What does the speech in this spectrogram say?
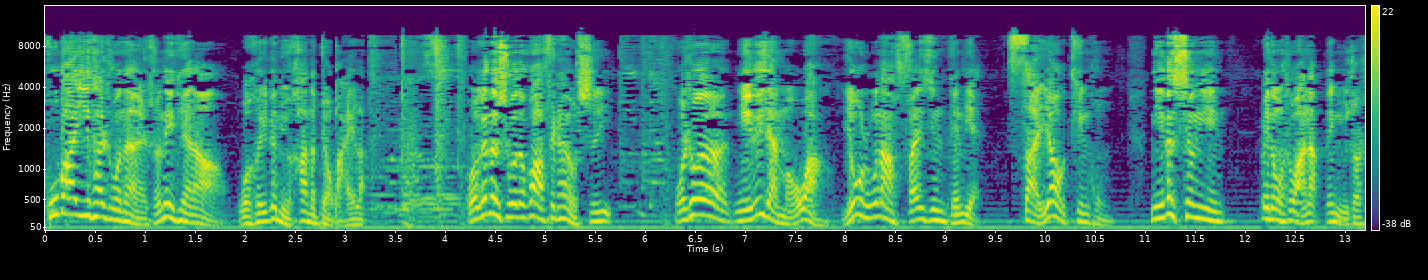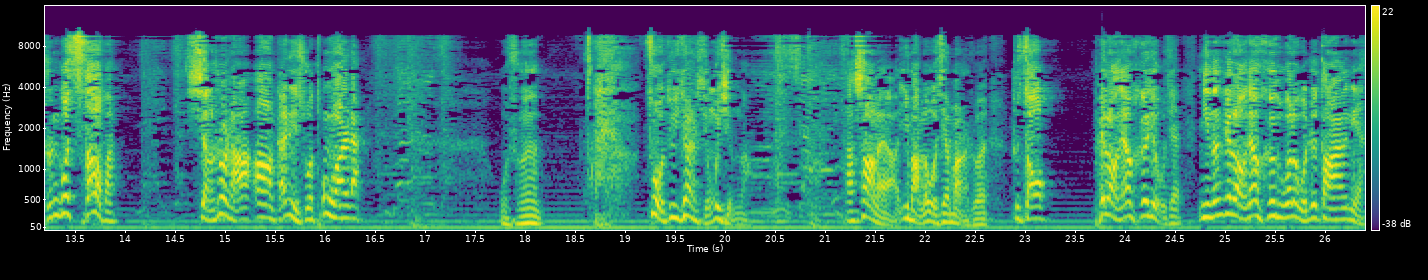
胡八一他说呢，说那天啊，我和一个女汉子表白了，我跟他说的话非常有诗意，我说你的眼眸啊，犹如那繁星点点。闪耀天空，你的声音没等我说完呢，那女的说说你给我 stop 吧，想说啥啊？赶紧说，痛快的。我说，哎呀，做我对象行不行啊？他上来啊，一把搂我肩膀说说走，陪老娘喝酒去。你能给老娘喝多了，我就答应你。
